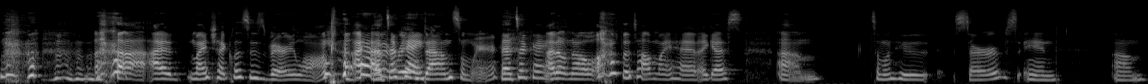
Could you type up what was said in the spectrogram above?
I my checklist is very long. I have That's it okay. written down somewhere. That's okay. I don't know off the top of my head. I guess um, someone who serves and, um,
